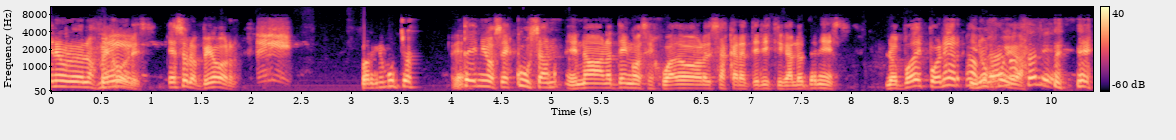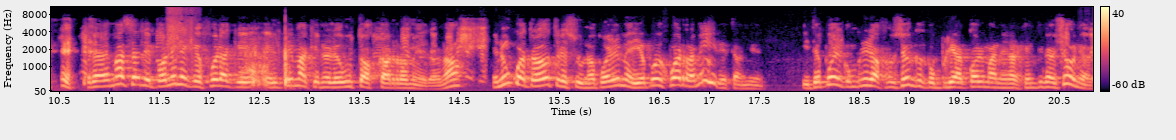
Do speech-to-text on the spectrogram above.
uno de los mejores. Eso es lo peor. Porque muchos técnicos se excusan, no, no tengo ese jugador de esas características, lo tenés. Lo podés poner y no juega. pero además sale, ponele que fuera que el tema que no le gusta a Oscar Romero, ¿no? En un 4-2-3-1, por el medio, puede jugar Ramírez también. Y te puede cumplir la función que cumplía Colman en Argentina Junior.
